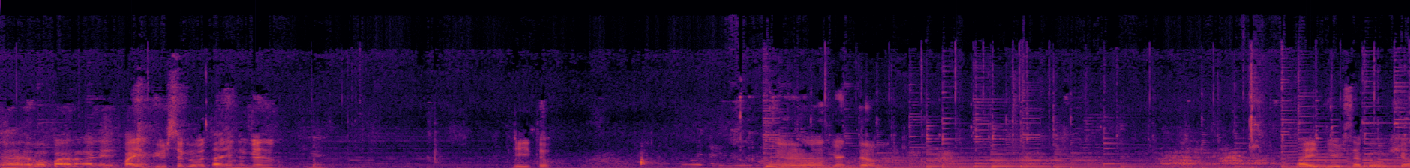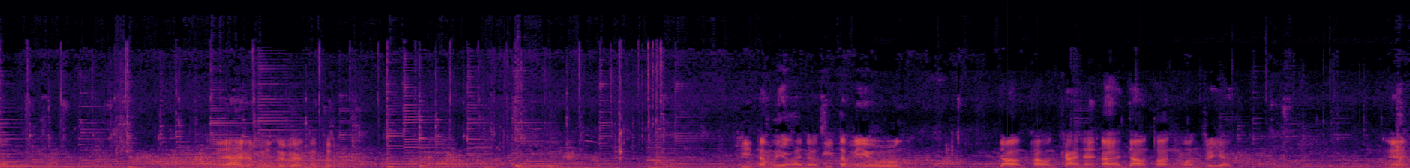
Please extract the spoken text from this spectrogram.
Ah, alam mo, parang ano yun, five years ago tayo nag ano. Dito. Ayan, ganda. oh. Five years ago siya. Kaya alam mo yung lugar na to. Kita mo yung ano, kita mo yung downtown Canada, ah, downtown Montreal. Ayan.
